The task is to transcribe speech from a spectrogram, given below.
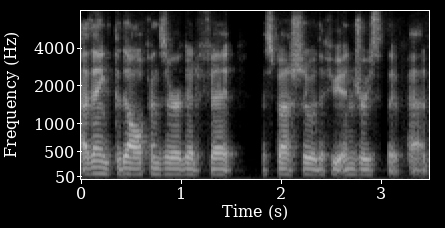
I think the Dolphins are a good fit, especially with a few injuries that they've had.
